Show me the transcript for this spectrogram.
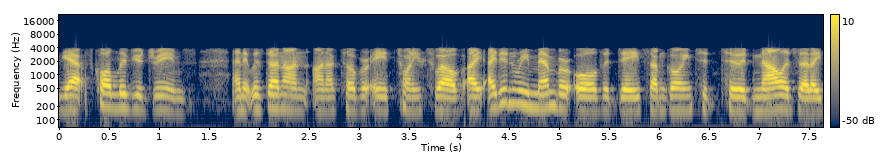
yeah, it's called Live Your Dreams and it was done on on October 8th, 2012. I I didn't remember all the dates. I'm going to to acknowledge that I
